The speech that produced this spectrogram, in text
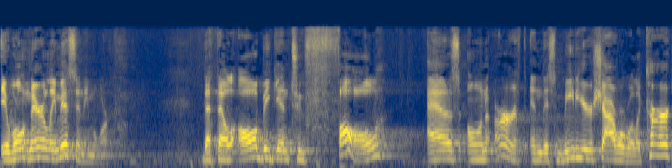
it won't narrowly miss anymore, that they'll all begin to fall as on earth, and this meteor shower will occur.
